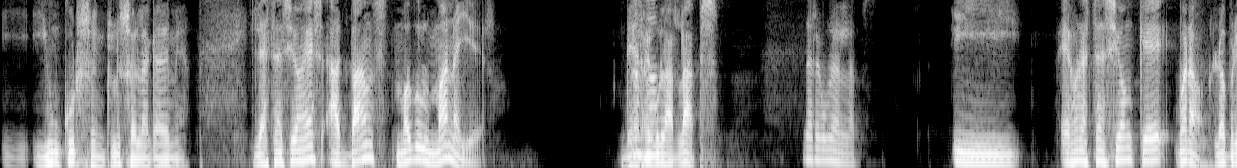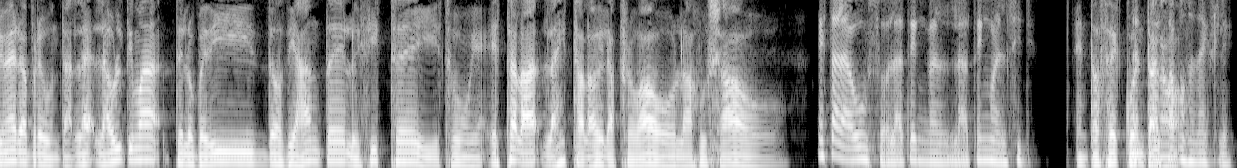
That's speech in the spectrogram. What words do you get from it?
y, un curso incluso en la academia. La extensión es Advanced Module Manager de Regular Labs. De Regular Labs. Y es una extensión que, bueno, lo primero pregunta. La, última te lo pedí dos días antes, lo hiciste y estuvo muy bien. ¿Esta la, has instalado y la has probado o la has usado? Esta la uso, la tengo, la tengo en el sitio. Entonces cuéntanos. La usamos en Exley.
